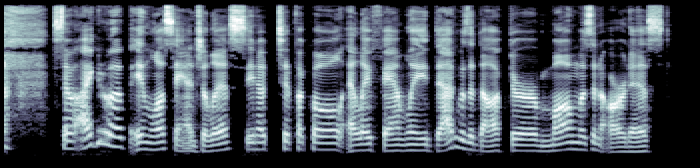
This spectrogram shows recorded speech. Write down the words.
So I grew up in Los Angeles, you know, typical LA family. Dad was a doctor, mom was an artist.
